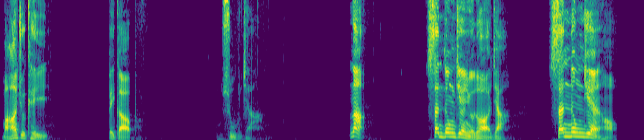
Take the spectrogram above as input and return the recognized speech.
马上就可以 back up 五十五架。那山东舰有多少架？山东舰哈，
